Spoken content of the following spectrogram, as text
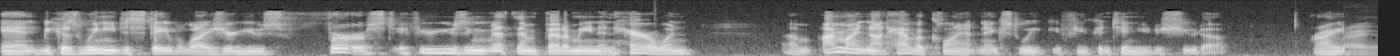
and because we need to stabilize your use first. If you're using methamphetamine and heroin, um, I might not have a client next week if you continue to shoot up, right? Right.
